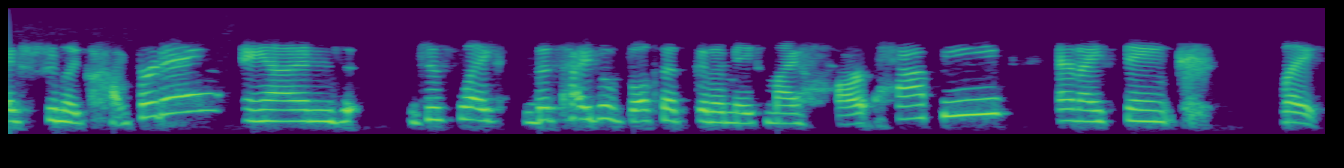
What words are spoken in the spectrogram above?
extremely comforting and just like the type of book that's going to make my heart happy. And I think, like,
